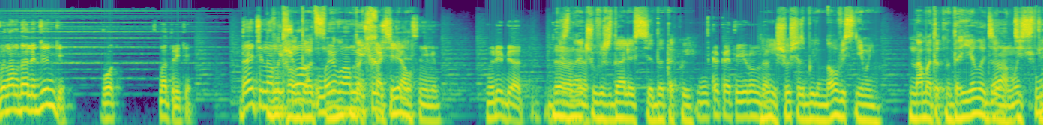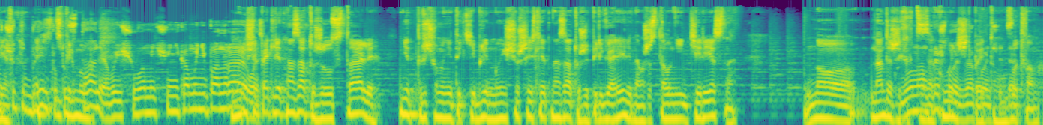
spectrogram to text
вы нам дали деньги? Вот, смотрите. Дайте нам вот еще, вам мы вам еще хотели. сериал снимем. Ну, ребят, да, Не знаю, да. что вы ждали все, да, такой. Какая-то ерунда. Мы еще сейчас будем новый снимем. Нам этот надоело делать да, мы, 10 мы лет. что-то, блин, подустали, мы... а вы еще, вам еще никому не понравилось. Мы еще 5 лет назад уже устали. Нет, причем они такие, блин, мы еще 6 лет назад уже перегорели, нам же стало неинтересно. Но надо же ну, как-то закончить, поэтому да. вот вам.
